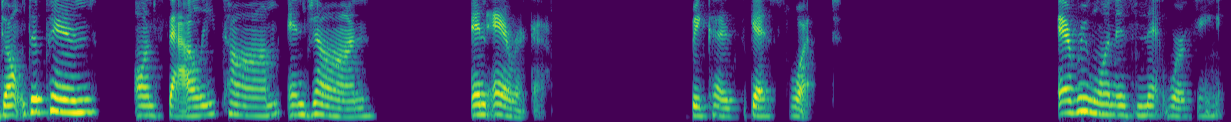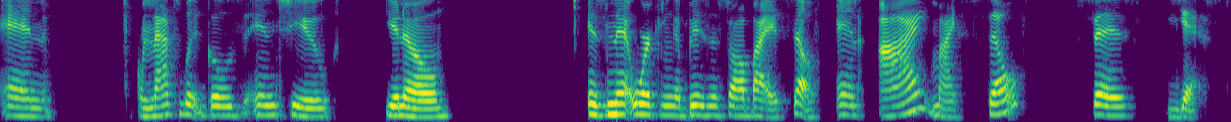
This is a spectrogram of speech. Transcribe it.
Don't depend on Sally, Tom, and John and Erica. Because guess what? Everyone is networking and and that's what goes into, you know, is networking a business all by itself? And I myself says yes.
